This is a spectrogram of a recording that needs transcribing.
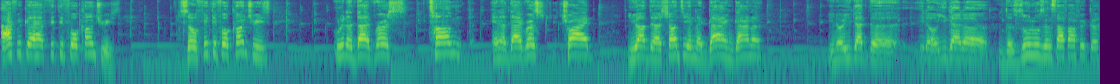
Africa has 54 countries. So 54 countries with a diverse tongue and a diverse tribe. You have the Ashanti and the Ga in Ghana. You know, you got the you know, you got uh the Zulus in South Africa.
